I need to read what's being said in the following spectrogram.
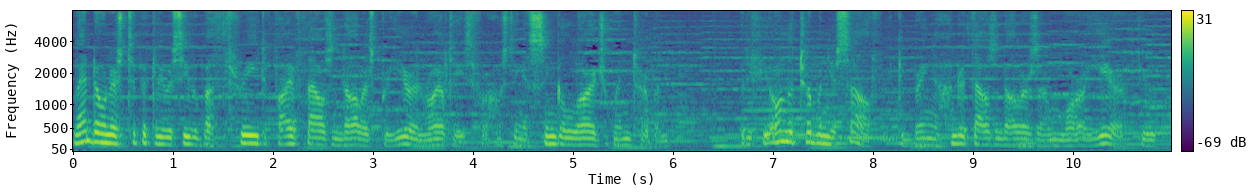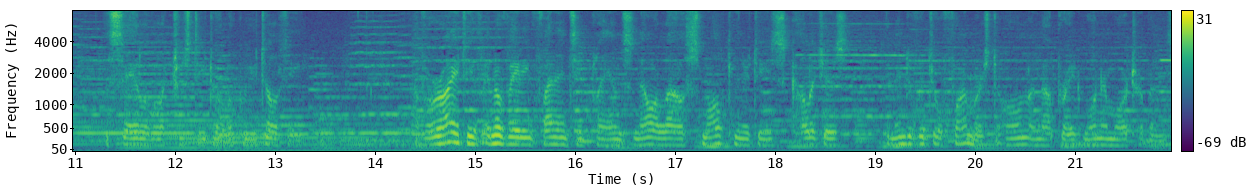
Landowners typically receive about three to five thousand dollars per year in royalties for hosting a single large wind turbine. But if you own the turbine yourself, it can bring $100,000 or more a year through the sale of electricity to a local utility a variety of innovating financing plans now allow small communities, colleges, and individual farmers to own and operate one or more turbines.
